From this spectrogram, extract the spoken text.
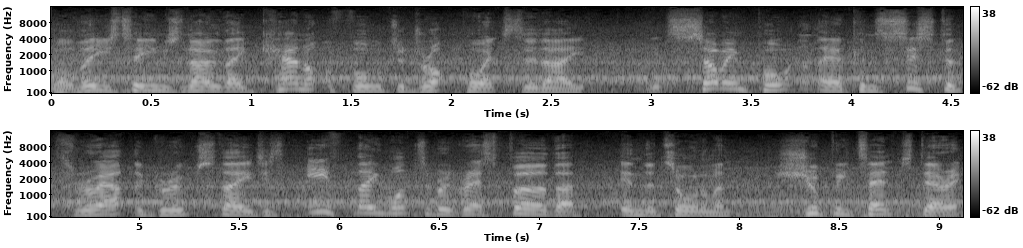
Well, these teams know they cannot afford to drop points today. It's so important that they are consistent throughout the group stages if they want to progress further in the tournament. Should be tense, Derek.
